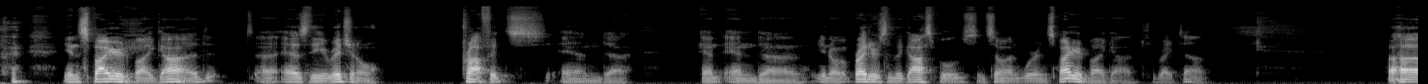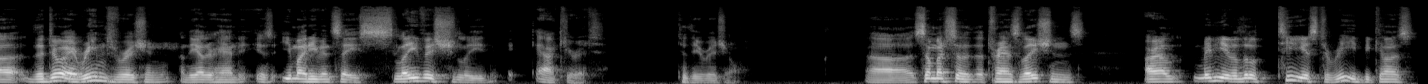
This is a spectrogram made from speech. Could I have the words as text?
inspired by God uh, as the original prophets and uh, and and uh, you know writers of the Gospels and so on were inspired by God to write down. Uh, the Douay-Rheims version, on the other hand, is you might even say slavishly accurate to the original. Uh, so much so that the translations are maybe a little tedious to read because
